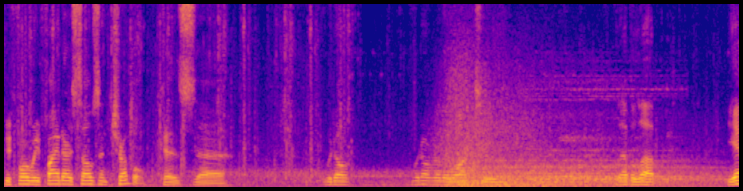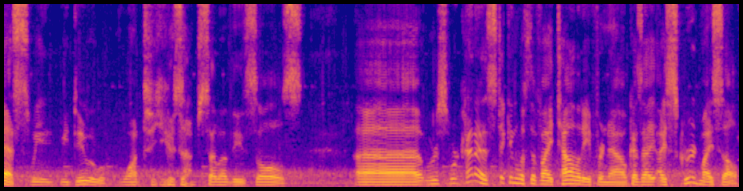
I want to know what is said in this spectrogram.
Before we find ourselves in trouble. Because, uh, we don't, we don't really want to level up. Yes, we, we do want to use up some of these souls. Uh, we're, we're kind of sticking with the vitality for now, because I, I screwed myself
